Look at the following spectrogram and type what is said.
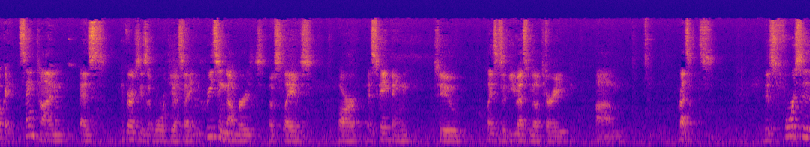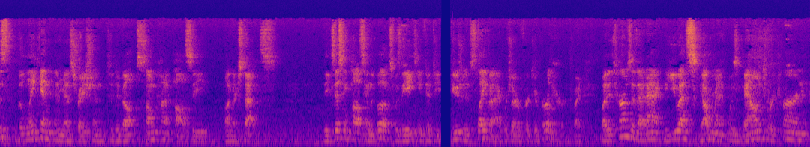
Okay, at the same time as Confederacy is at war with USA, increasing numbers of slaves are escaping to places of US military um, presence. This forces the Lincoln administration to develop some kind of policy on their status. The existing policy in the books was the 1850 Fugitive Slave Act, which I referred to earlier, right? By the terms of that act, the U.S. government was bound to return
